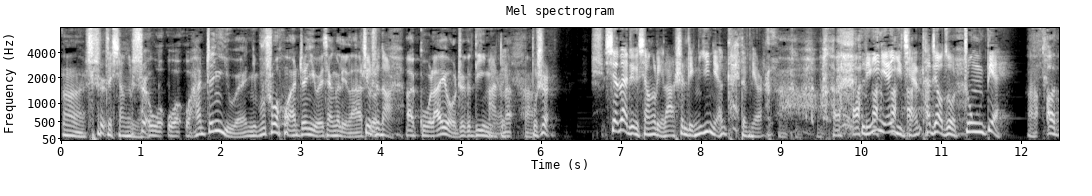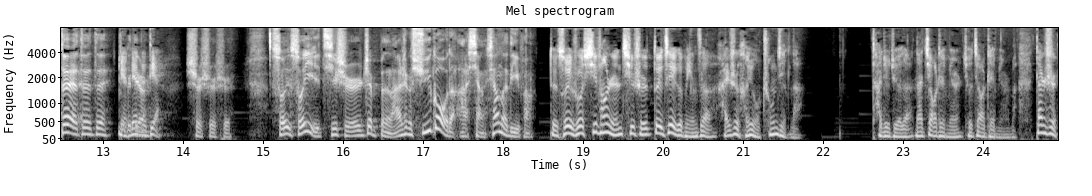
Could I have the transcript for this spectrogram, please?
嗯，是在香格里拉是我我我还真以为你不说，我还真以为香格里拉就是那儿啊，古来有这个地名啊，对呢，啊，不是。现在这个香格里拉是零一年改的名儿，零一年以前它叫做中甸，啊哦，对对对，缅甸的甸。是是是，所以所以其实这本来是个虚构的啊，想象的地方，对，所以说西方人其实对这个名字还是很有憧憬的，他就觉得那叫这名儿就叫这名儿吧。但是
